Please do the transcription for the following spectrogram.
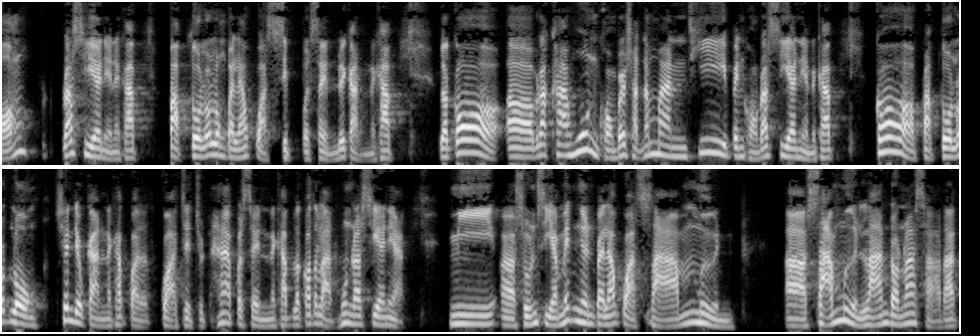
องรัสเซียเนี่ยนะครับปรับตัวลดลงไปแล้วกว่า 10%ด้วยกันนะครับแล้วก็ราคาหุ้นของบริษัทน้ำมันที่เป็นของรัสเซียเนี่ยนะครับก็ปรับตัวลดลงเช่นเดียวกันนะครับกว่ากว่า 7.5%นะครับแล้วก็ตลาดหุ้นรัสเซียเนี่ยมีสูญเสียเม็ดเงินไปแล้วกว่า 30,000 สามหมื่นล้านดอลลาร์สหรัฐ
